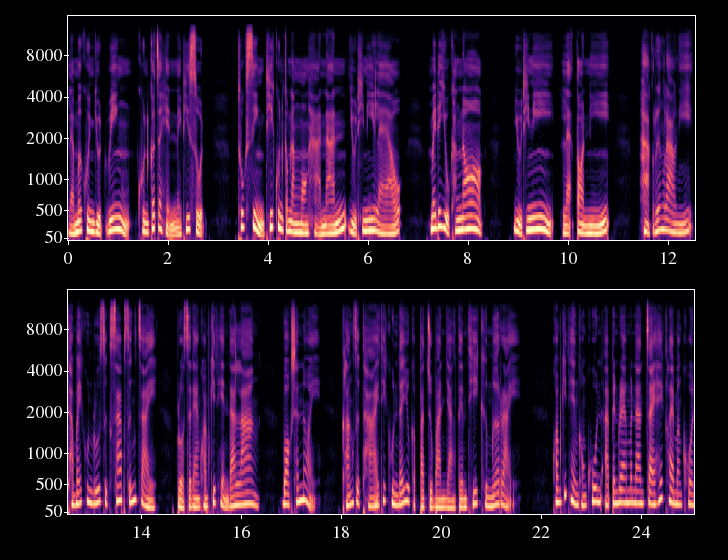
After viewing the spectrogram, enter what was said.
และเมื่อคุณหยุดวิ่ง คุณก็จะเห็นในที่สุด ทุกสิ่งที่คุณกำลังมองหานั้นอยู่ที่นี่แล้ว ไม่ได้อยู่ข้างนอก อยู่ที่นี่และตอนนี้ หากเรื่องราวนี้ทำให้คุณรู้สึกซาบซึ้งใจ โปรดแสดงความคิดเห็นด้านล่าง บอกฉันหน่อย ครั้งสุดท้ายที่คุณได้อยู่กับปัจจุบันอย่างเต็มที่คือเมื่อไหร่ ความคิดเห็นของคุณอาจเป็นแรงบันดาลใจให้ใครบางคน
